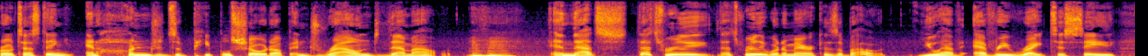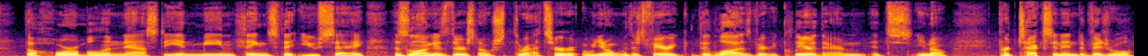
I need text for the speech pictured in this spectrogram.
protesting, and hundreds of people showed up and drowned them out. Mhm. And that's that's really that's really what America's about. You have every right to say the horrible and nasty and mean things that you say, as long as there's no threats or you know, there's very the law is very clear there, and it's you know protects an individual.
